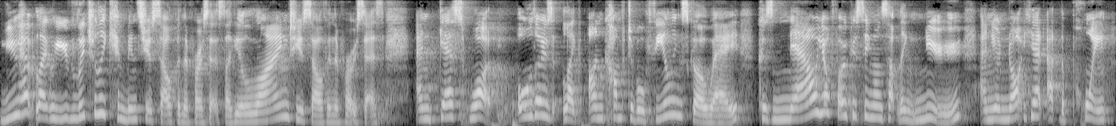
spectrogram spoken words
you have like you've literally convinced yourself in the process. Like you're lying to yourself in the process. And guess what? All those like uncomfortable feelings go away because now you're focusing on something new and you're not yet at the point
